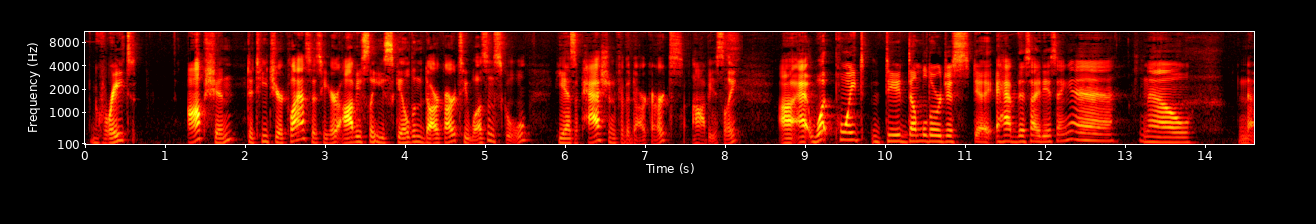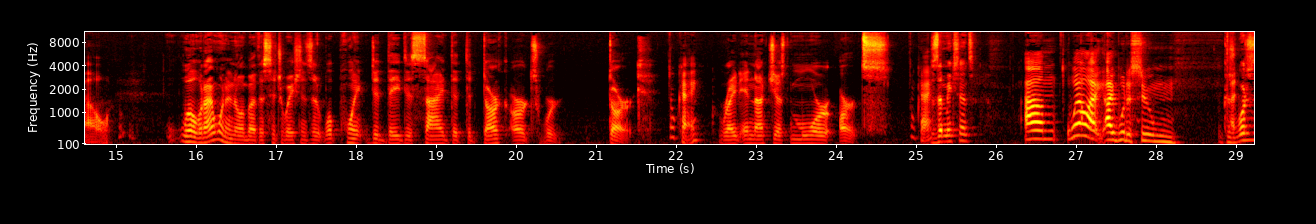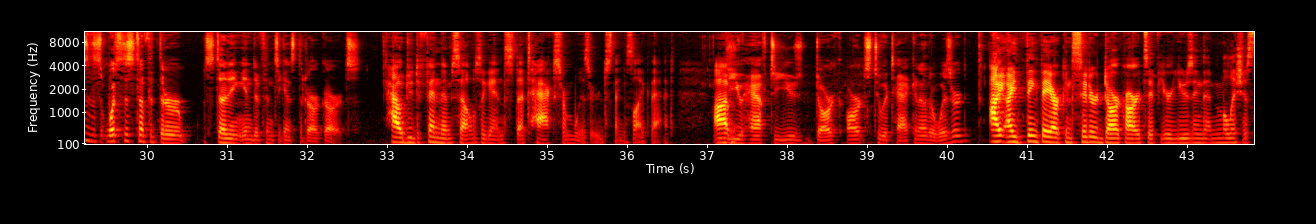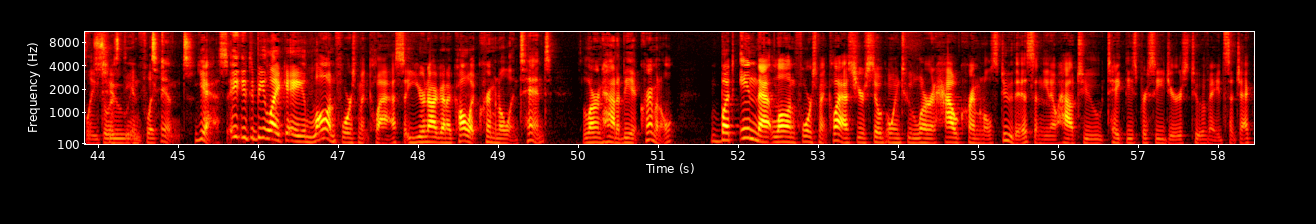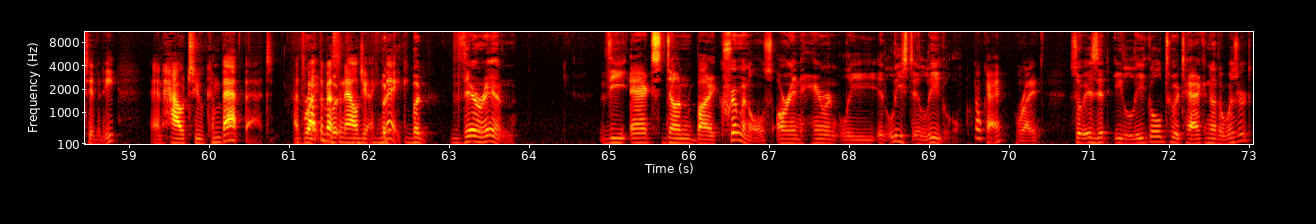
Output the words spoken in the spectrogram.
great option to teach your classes here. Obviously, he's skilled in the dark arts. He was in school. He has a passion for the dark arts, obviously. Uh, at what point did Dumbledore just uh, have this idea saying, eh, no, no? Well, what I want to know about this situation is at what point did they decide that the dark arts were dark, Okay, right, and not just more arts? okay. Does that make sense? Um, well, I, I would assume Because what's this, what's the stuff that they're studying in Defense Against the Dark Arts? how to defend themselves against attacks from wizards, things like that. Uh, Do you have to use dark arts to attack another wizard? I, I think they are considered dark arts if you're using them maliciously So to it's the inflict. intent. Yes, it, it'd be like a law enforcement class. You're not going to call it criminal intent. Learn how to be a criminal, but in that law enforcement class, you're still going to learn how criminals do this, and you know how to take these procedures to evade such activity, and how to combat that. That's about the best but- analogy I can but, make. But therein, the acts done by criminals are inherently at least illegal, Okay. right? So is it illegal to attack another wizard?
